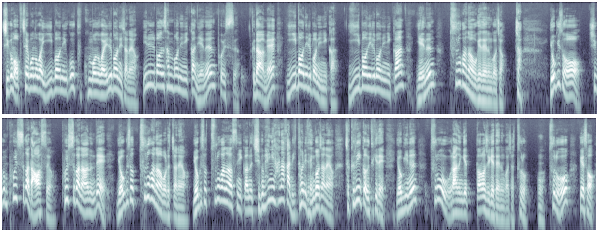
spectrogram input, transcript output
지금 업체 번호가 2번이고 부품 번호가 1번이잖아요. 1번, 3번이니까 얘는 폴스. 그 다음에 2번, 1번이니까 2번, 1번이니까 얘는 true가 나오게 되는 거죠. 자, 여기서 지금 폴스가 나왔어요. 폴스가 나왔는데 여기서 true가 나와버렸잖아요. 여기서 true가 나왔으니까는 지금 행위 하나가 리턴이 된 거잖아요. 자, 그러니까 어떻게 돼? 여기는 true라는 게 떨어지게 되는 거죠. true. 어, true. 그래서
